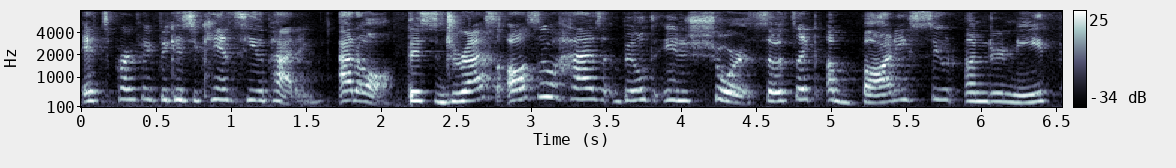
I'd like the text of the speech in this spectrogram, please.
it's perfect because you can't see the padding at all. This dress also has built-in shorts. So it's like a bodysuit underneath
